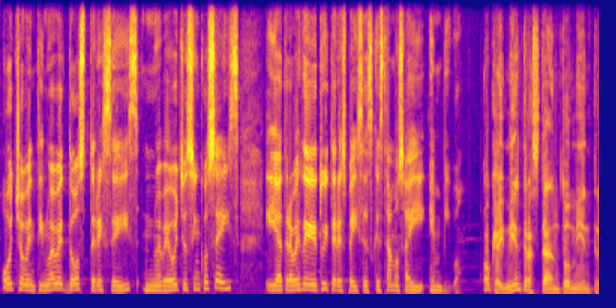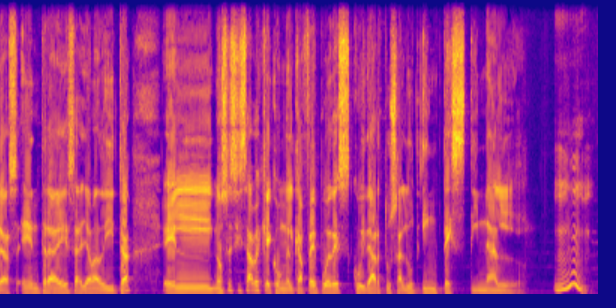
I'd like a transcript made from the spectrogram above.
829-236-9856 y a través de Twitter Spaces que estamos ahí en vivo. Ok, mientras tanto, mientras entra esa llamadita, el, no sé si sabes que con el café puedes cuidar tu salud intestinal. Mm.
